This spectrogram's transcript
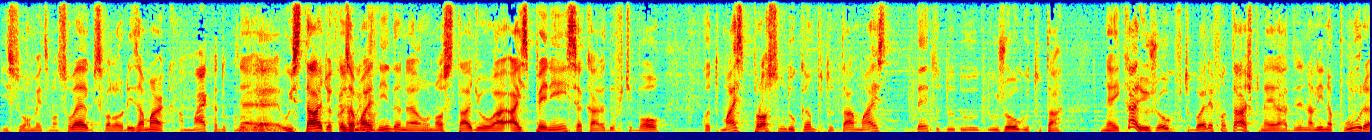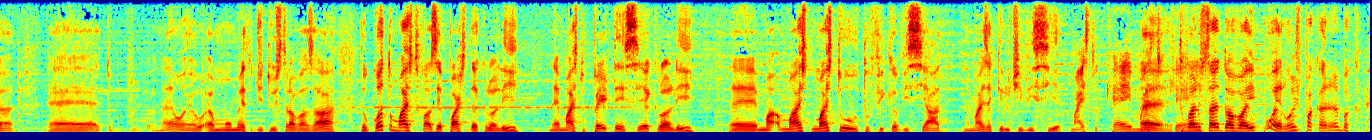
isso aumenta o nosso ego, isso valoriza a marca. A marca do clube né? é... O estádio é a coisa mais linda, né? O nosso estádio, a, a experiência, cara, do futebol. Quanto mais próximo do campo tu tá, mais dentro do, do, do jogo tu tá. Né? E, cara, e o jogo, o futebol, ele é fantástico, né? Adrenalina pura, é, tu- tu- né? é, é um momento de tu extravasar. Então, quanto mais tu fazer parte daquilo ali, né? mais tu pertencer àquilo ali, é, ma- mais, mais tu, tu fica viciado, né? mais aquilo te vicia. Mais tu quer, mais É, tu tu, quer. vai no estádio do Havaí, pô, é longe pra caramba, cara.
